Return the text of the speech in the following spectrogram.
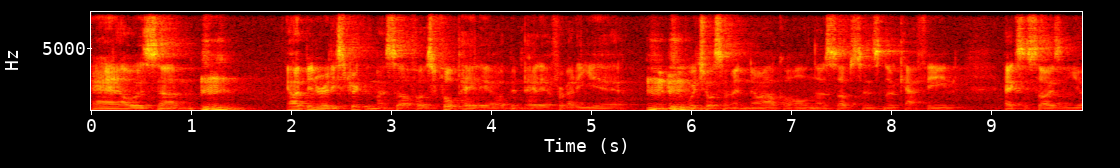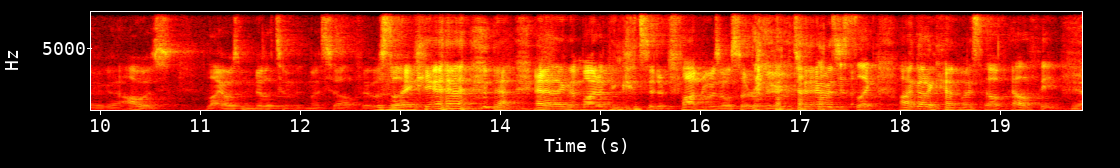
and I was um, I'd been really strict with myself. I was full paleo. I'd been paleo for about a year, which also meant no alcohol, no substance, no caffeine, exercise and yoga. I was like I was militant with myself. It was like yeah, anything that might have been considered fun was also removed. it was just like I got to get myself healthy. Yeah.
